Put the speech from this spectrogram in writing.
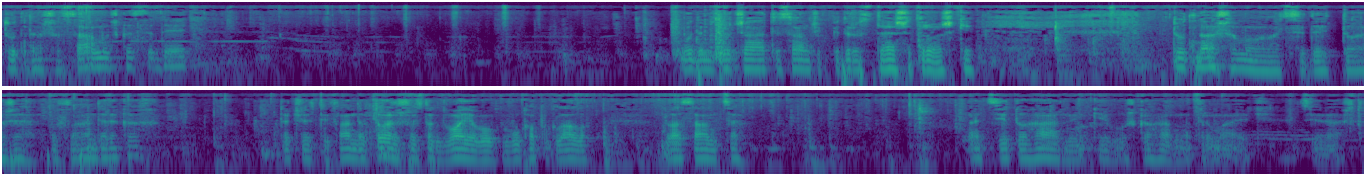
Тут наша самочка сидить. Будемо звучати, самчик підросте ще трошки. Тут наша молодь сидить теж у фландериках. То чистий фландер теж щось так двоє вуха поклало. Два самця. А ці то гарненькі, вушка гарно тримають. Ці решта.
